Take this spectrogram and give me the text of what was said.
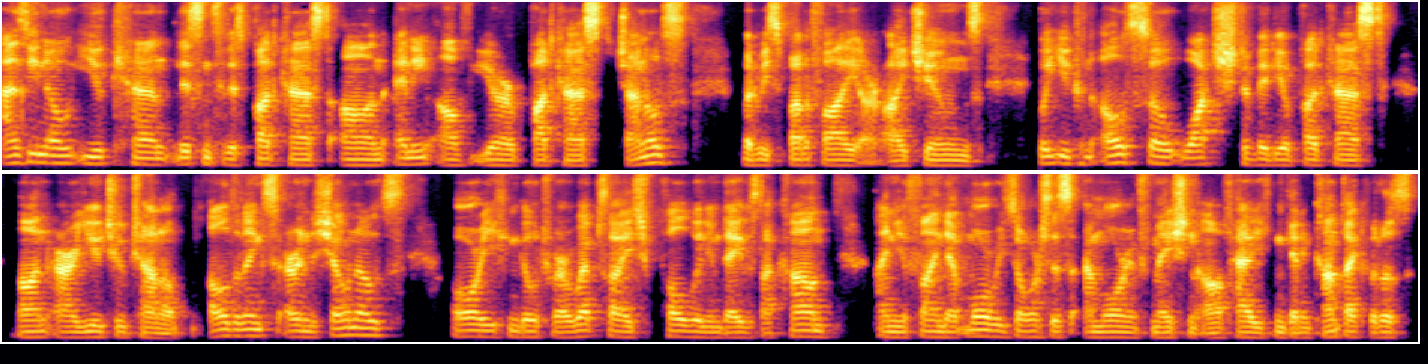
As you know, you can listen to this podcast on any of your podcast channels, whether it be Spotify or iTunes, but you can also watch the video podcast on our YouTube channel. All the links are in the show notes or you can go to our website, paulwilliamdavis.com, and you'll find out more resources and more information of how you can get in contact with us,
